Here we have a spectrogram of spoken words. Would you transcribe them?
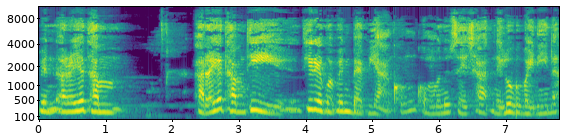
เป็นอารยธรรมอารยธรรมที่ที่เรียกว่าเป็นแบบอย่างของของมนุษยชาติในโลกใบนี้นะ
